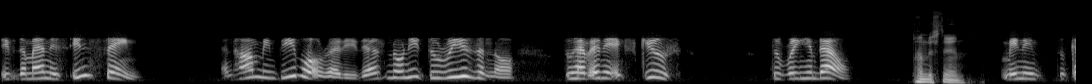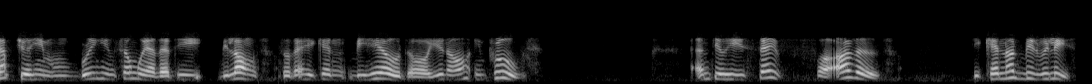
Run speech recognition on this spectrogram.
If the man is insane and harming people already, there's no need to reason or to have any excuse to bring him down. Understand. Meaning to capture him, bring him somewhere that he belongs so that he can be healed or, you know, improved. Until he is safe for others, he cannot be released.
